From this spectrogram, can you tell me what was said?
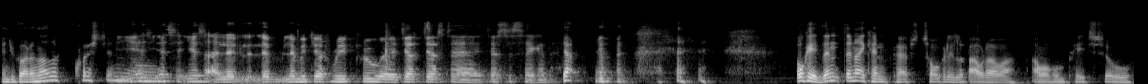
And you got another question? Yes, or- yes, yes. I, let, let, let me just read through uh, just just uh, just a second. Yeah. Okay, then then I can perhaps talk a little about our our homepage. So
